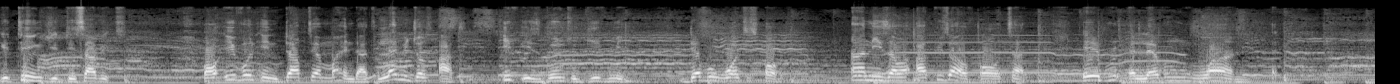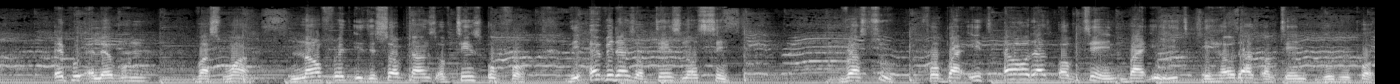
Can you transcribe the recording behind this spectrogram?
you think you deserve it? Or even in doubted mind that let me just ask if he's going to give me devil what is up and he's our accuser of all time. Hebrew 11 1 Hebrew 11 verse 1 now faith is the substance of things hoped for the evidence of things not seen. Verse 2 for by it elders obtain by it the elders obtain good report.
